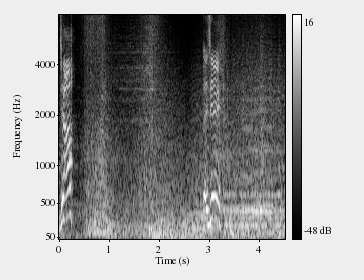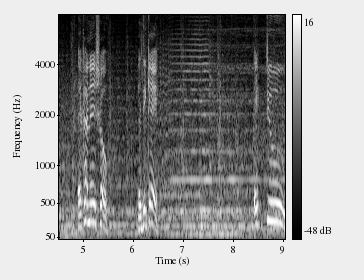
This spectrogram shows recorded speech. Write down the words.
যা এই যে, এখানে এসো। এদিকে। একটু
